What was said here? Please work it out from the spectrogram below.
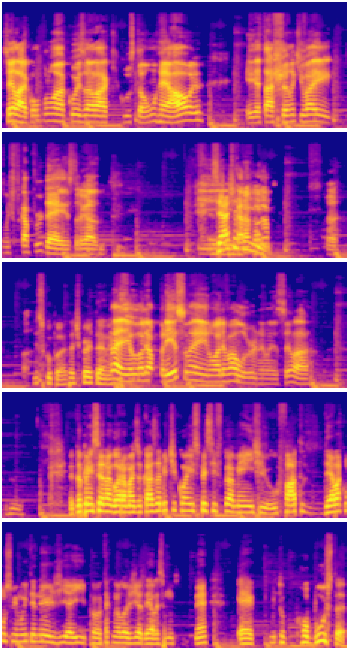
sei lá, compra uma coisa lá que custa um real ele tá achando que vai multiplicar por 10, tá ligado? E Você acha que... Olha... É. Desculpa, eu tô te cortando. É, eu olho preço, né, e não olho valor, né, mas sei lá. Eu tô pensando agora, mas o caso da Bitcoin especificamente, o fato dela consumir muita energia aí, pela tecnologia dela ser muito, né, é, muito robusta,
